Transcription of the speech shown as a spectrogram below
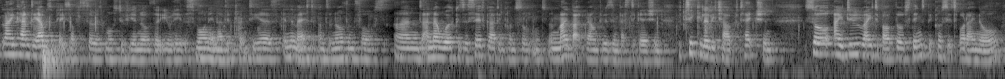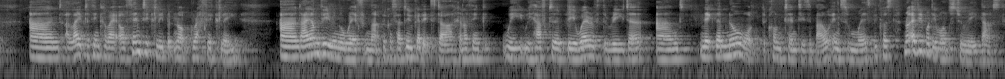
like Andy, I was a police officer, as most of you know that you were here this morning. I did 20 years in the Met under Northern Force, and I now work as a safeguarding consultant. And my background was investigation, particularly child protection. So I do write about those things because it's what I know, and I like to think I write authentically but not graphically. And I am veering away from that because I do get it's dark and I think we, we have to be aware of the reader and make them know what the content is about in some ways because not everybody wants to read that.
